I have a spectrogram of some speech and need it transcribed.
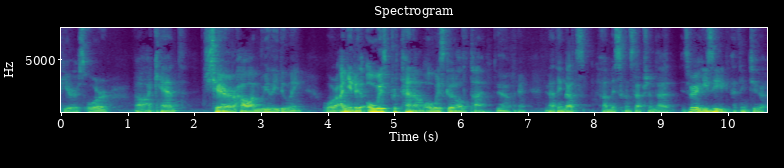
peers, or uh, I can't share how I'm really doing, or I need to always pretend I'm always good all the time. Yeah. Right? And I think that's a misconception that it's very easy, I think, to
